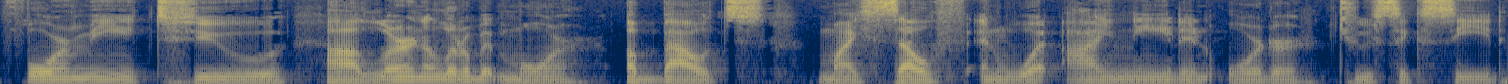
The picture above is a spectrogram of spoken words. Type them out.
for me to uh, learn a little bit more about myself and what I need in order to succeed.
